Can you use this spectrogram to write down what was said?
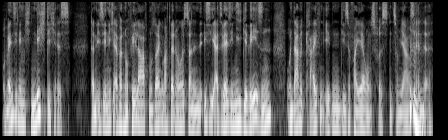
Und wenn sie nämlich nichtig ist, dann ist sie nicht einfach nur fehlerhaft, muss neu gemacht werden, sondern ist sie, als wäre sie nie gewesen. Und damit greifen eben diese Verjährungsfristen zum Jahresende.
